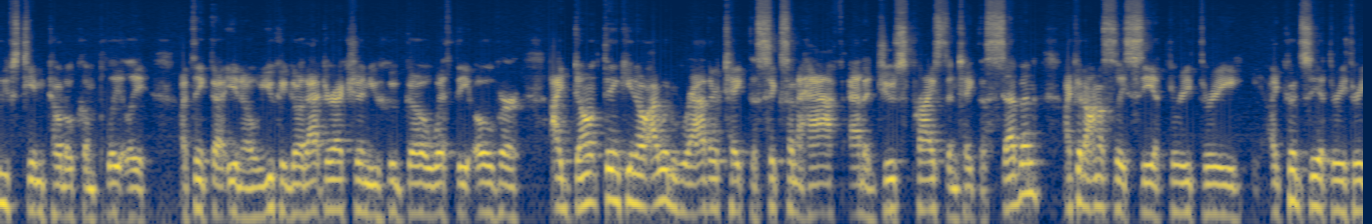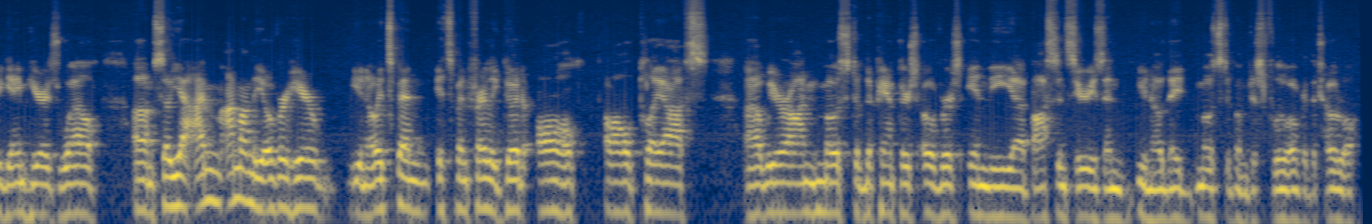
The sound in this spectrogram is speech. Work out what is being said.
Leafs team total completely. I think that you know you could go that direction. You could go with the over. I don't think you know I would rather take the six and a half at a juice price than take the seven. I could honestly see a three three. I could see a three three game here as well. Um, so yeah, I'm I'm on the over here. You know, it's been it's been fairly good all all playoffs. Uh, we were on most of the Panthers overs in the uh, Boston series, and you know they most of them just flew over the total.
